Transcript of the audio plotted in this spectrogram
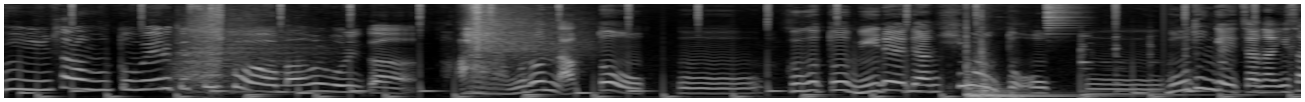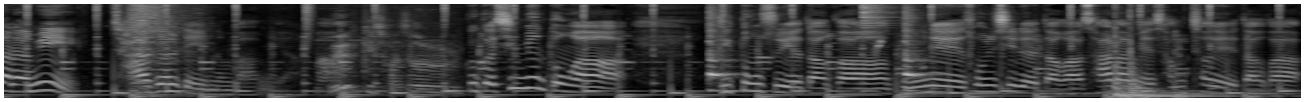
이 사람은 또 왜 이렇게 슬퍼 마음을 보니까 아무런 낙도 없고 그것도 미래에 대한 희망도 없고 모든 게 있잖아 이 사람이 좌절돼 있는 마음이야 왜 이렇게 좌절? 그러니까 10년 동안 뒤통수에다가 돈의 손실에다가 사람의 상처에다가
